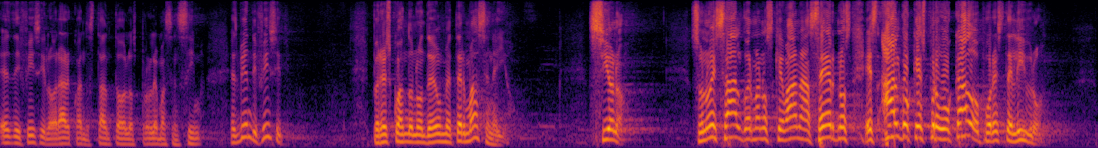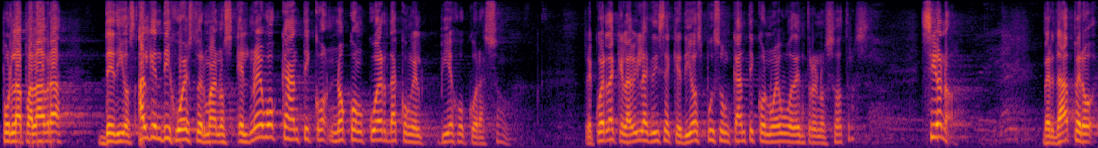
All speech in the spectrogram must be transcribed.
es, difícil orar cuando están todos los problemas encima. Es bien difícil. Pero es cuando nos debemos meter más en ello. ¿Sí o no? Eso no es algo, hermanos, que van a hacernos, es algo que es provocado por este libro, por la palabra de Dios. Alguien dijo esto, hermanos, el nuevo cántico no concuerda con el viejo corazón. ¿Recuerda que la Biblia dice que Dios puso un cántico nuevo dentro de nosotros? ¿Sí o no? ¿Verdad? Pero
